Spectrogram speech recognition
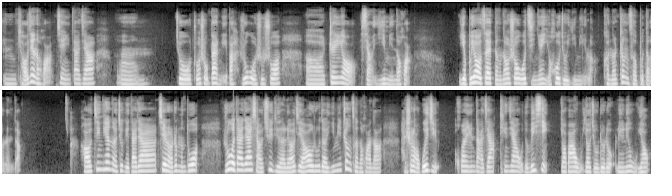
嗯条件的话，建议大家嗯。就着手办理吧。如果是说，呃，真要想移民的话，也不要再等到说我几年以后就移民了，可能政策不等人的。好，今天呢就给大家介绍这么多。如果大家想具体的了解澳洲的移民政策的话呢，还是老规矩，欢迎大家添加我的微信幺八五幺九六六零零五幺，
